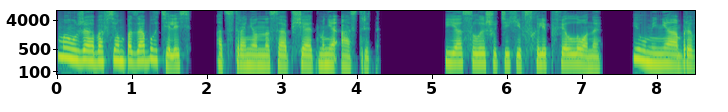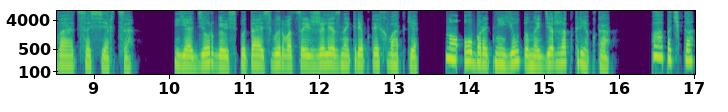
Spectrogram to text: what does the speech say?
Мы уже обо всем позаботились», — отстраненно сообщает мне Астрид. Я слышу тихий всхлип Филоны, и у меня обрывается сердце. Я дергаюсь, пытаясь вырваться из железной крепкой хватки, но оборотни Йотуны держат крепко. «Папочка,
